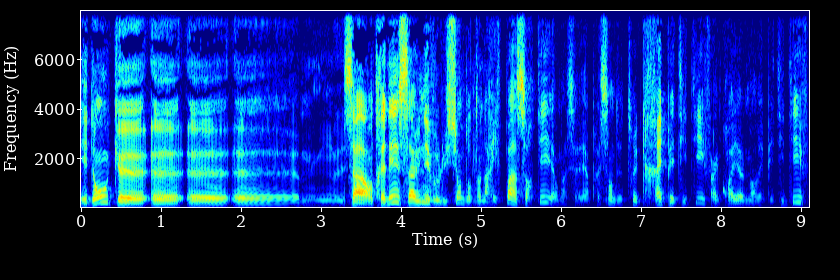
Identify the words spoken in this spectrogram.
Et donc, euh, euh, euh, ça a entraîné ça une évolution dont on n'arrive pas à sortir. C'est l'impression de trucs répétitifs, incroyablement répétitifs,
